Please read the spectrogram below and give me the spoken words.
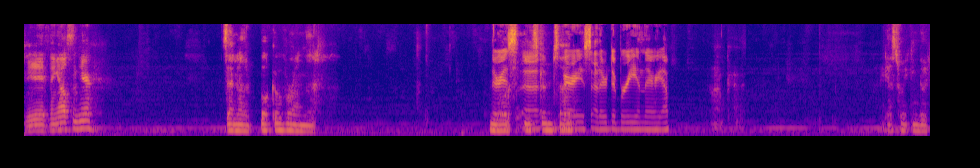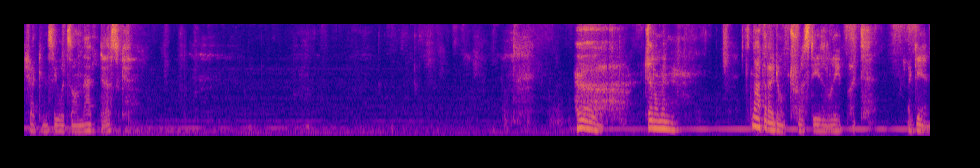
Need anything else in here? Is that another book over on the There is uh, side? various other debris in there. Yep. Okay. I guess we can go check and see what's on that desk. Gentlemen, it's not that I don't trust easily, but again,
